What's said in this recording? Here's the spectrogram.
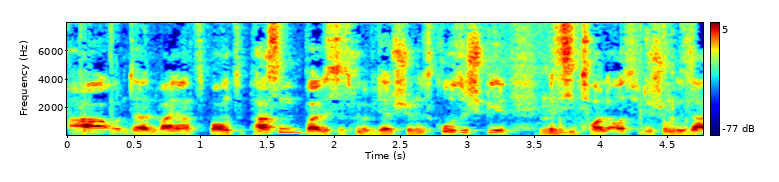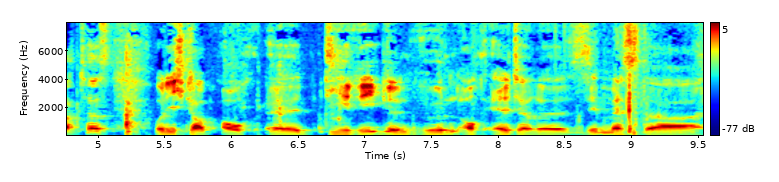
A, unter den Weihnachtsbaum zu passen, weil es ist mal wieder ein schönes großes Spiel. Es sieht toll aus, wie du schon gesagt hast. Und ich glaube auch, äh, die Regeln würden auch ältere Semester,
